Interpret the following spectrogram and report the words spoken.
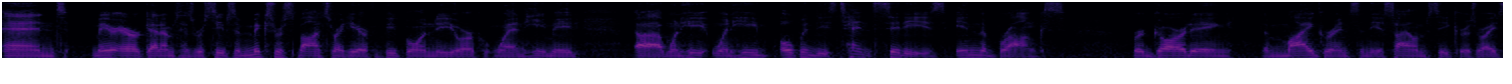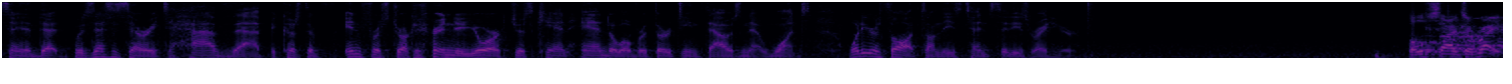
And Mayor Eric Adams has received some mixed response right here from people in New York when he made uh, when he when he opened these tent cities in the Bronx regarding the migrants and the asylum seekers, right? Saying that that was necessary to have that because the infrastructure in New York just can't handle over 13,000 at once. What are your thoughts on these 10 cities right here? Both sides are right.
